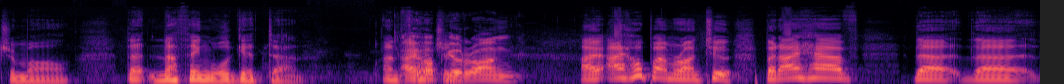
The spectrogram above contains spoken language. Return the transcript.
Jamal, that nothing will get done. I hope you're wrong. I, I hope I'm wrong too, but I have the the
